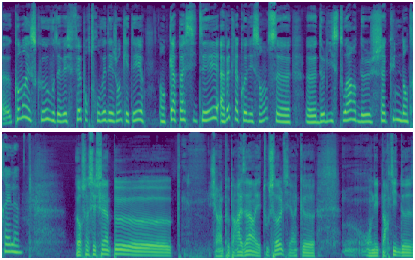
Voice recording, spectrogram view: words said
Euh, comment est-ce que vous avez fait pour trouver des gens qui étaient en capacité, avec la connaissance euh, euh, de l'histoire de chacune d'entre elles? Alors ça s'est fait un peu un peu par hasard et tout seul. C'est vrai que on est parti de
